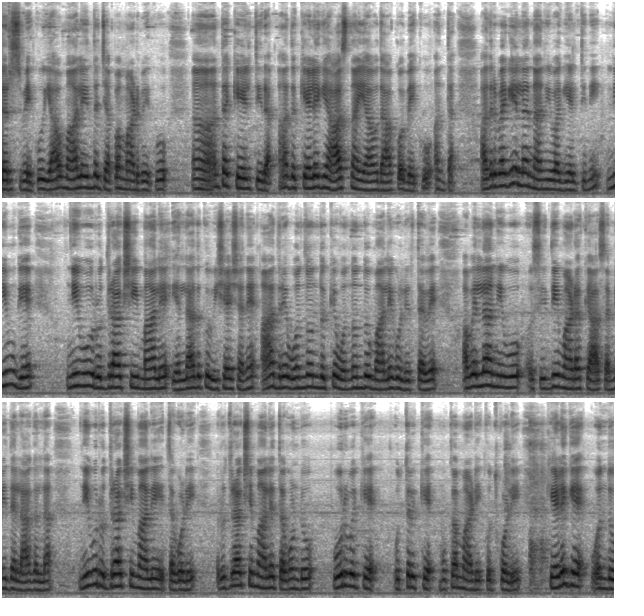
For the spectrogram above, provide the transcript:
ಧರಿಸ್ಬೇಕು, ಯಾವ ಮಾಲೆಯಿಂದ ಜಪ ಮಾಡಬೇಕು ಅಂತ ಕೇಳ್ತೀರ? ಅದು ಕೆಳಗೆ ಆಸನ ಯಾವುದು ಹಾಕೋಬೇಕು ಅಂತ. ಅದ್ರ ಬಗ್ಗೆ ಎಲ್ಲ ನಾನು ಇವಾಗ ಹೇಳ್ತೀನಿ. ನಿಮಗೆ, ನೀವು ರುದ್ರಾಕ್ಷಿ ಮಾಲೆ ಎಲ್ಲದಕ್ಕೂ ವಿಶೇಷನೇ, ಆದರೆ ಒಂದೊಂದಕ್ಕೆ ಒಂದೊಂದು ಮಾಲೆಗಳಿರ್ತವೆ ಅವೆಲ್ಲ ನೀವು ಸಿದ್ಧಿ ಮಾಡೋಕ್ಕೆ ಆ ಸಮಯದಲ್ಲಿ ಆಗಲ್ಲ. ನೀವು ರುದ್ರಾಕ್ಷಿ ಮಾಲೆ ತಗೊಳ್ಳಿ. ರುದ್ರಾಕ್ಷಿ ಮಾಲೆ ತಗೊಂಡು ಪೂರ್ವಕ್ಕೆ, ಉತ್ತರಕ್ಕೆ ಮುಖ ಮಾಡಿ ಕೂತ್ಕೊಳ್ಳಿ. ಕೆಳಗೆ ಒಂದು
